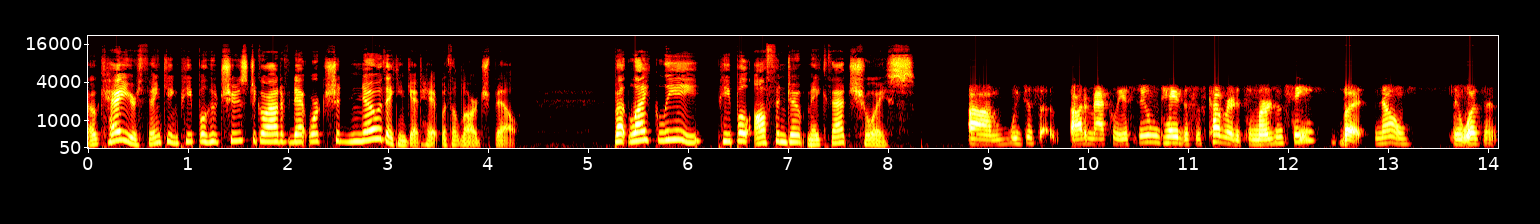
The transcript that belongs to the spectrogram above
okay, you're thinking people who choose to go out of network should know they can get hit with a large bill. But like Lee, people often don't make that choice. Um, we just automatically assumed, hey, this is covered. It's emergency. But no, it wasn't.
